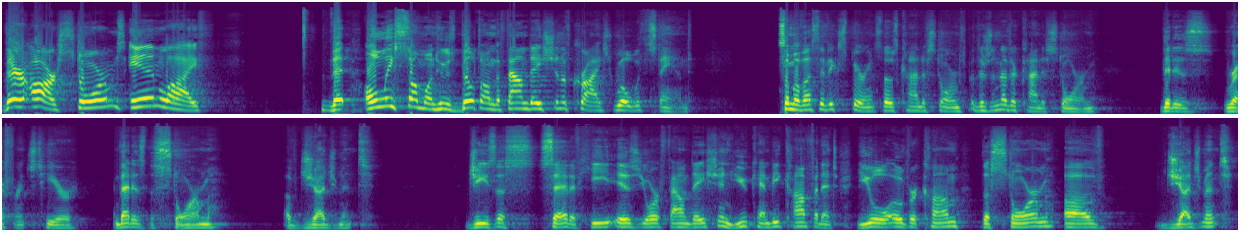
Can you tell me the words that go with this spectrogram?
There are storms in life that only someone who's built on the foundation of Christ will withstand. Some of us have experienced those kind of storms, but there's another kind of storm that is referenced here, and that is the storm of judgment. Jesus said, if he is your foundation, you can be confident you'll overcome the storm of judgment.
